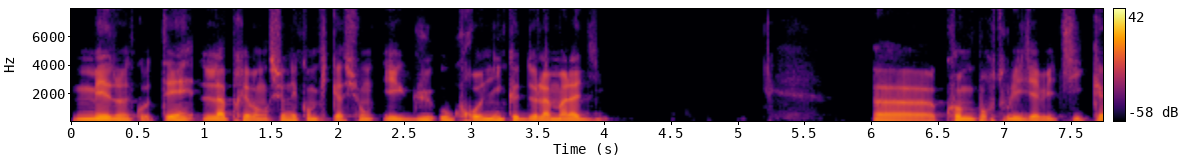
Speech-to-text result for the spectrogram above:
mais d'un côté, la prévention des complications aiguës ou chroniques de la maladie. Euh, comme pour tous les diabétiques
